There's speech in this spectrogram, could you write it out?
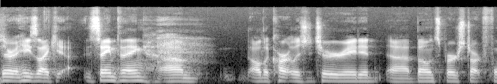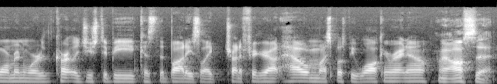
There, he's like, yeah, same thing. Um, all the cartilage deteriorated. Uh, bone spurs start forming where the cartilage used to be because the body's like trying to figure out how am I supposed to be walking right now. Well, offset.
